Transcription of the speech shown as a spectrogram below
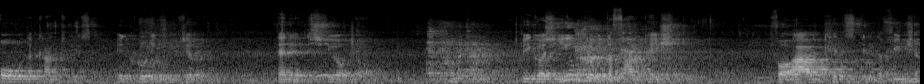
all the countries, including New Zealand, then it is your job. Because you build the foundation for our kids in the future.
